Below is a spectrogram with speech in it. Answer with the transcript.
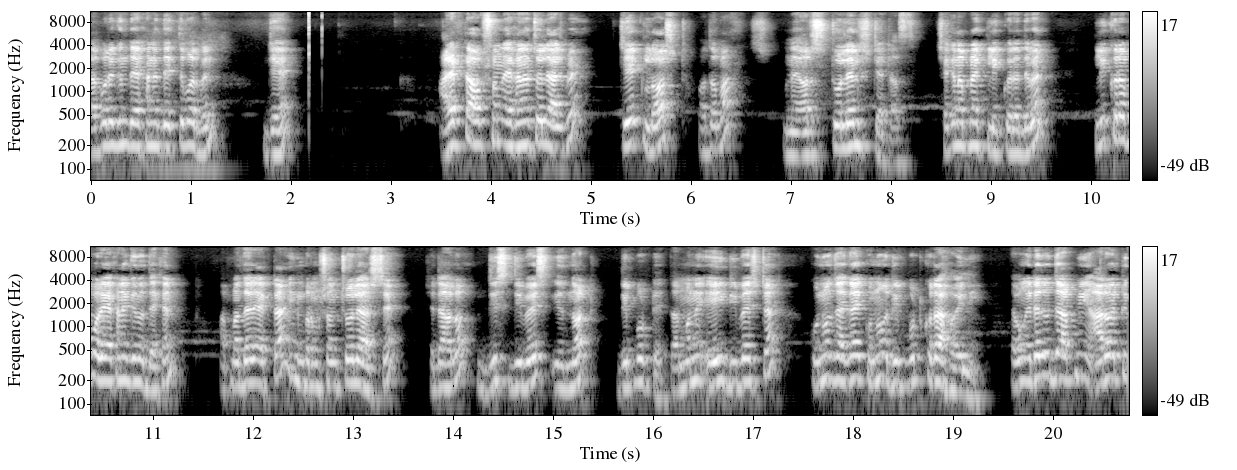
তারপরে কিন্তু এখানে দেখতে পারবেন যে আরেকটা অপশন এখানে চলে আসবে চেক লস্ট অথবা মানে আর স্টোলেন স্ট্যাটাস সেখানে আপনারা ক্লিক করে দেবেন। ক্লিক করার পরে এখানে কিন্তু দেখেন, আপনাদের একটা ইনফরমেশন চলে আসছে, সেটা হলো this device is not reported তার মানে এই ডিভাইসটা কোনো জায়গায় কোনো রিপোর্ট করা হয়নি। এবং এটা যদি আপনি আরও একটি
